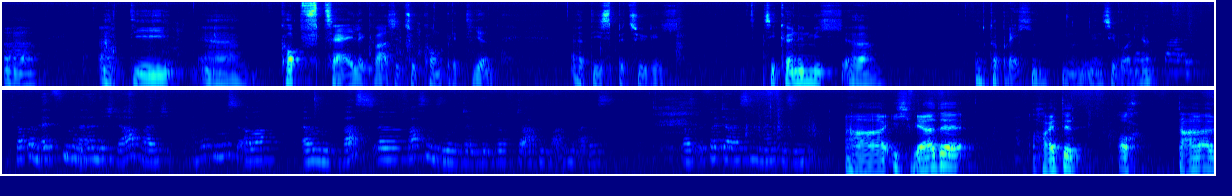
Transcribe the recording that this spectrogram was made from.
äh, äh, die Kopfzeile quasi zu komplettieren diesbezüglich. Sie können mich unterbrechen, wenn Sie wollen. Ja? Ich war beim letzten Mal leider nicht da, weil ich arbeiten musste, aber ähm, was äh, fassen Sie mit dem Begriff Datenbanken alles? Was fällt da alles hinein für Sie? Äh, ich werde heute auch da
